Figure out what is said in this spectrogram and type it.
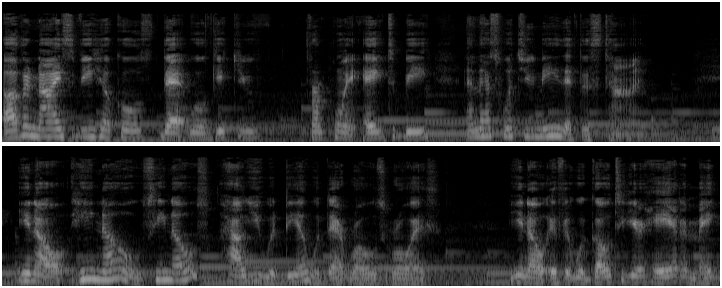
other nice vehicles that will get you from point A to B, and that's what you need at this time. You know, he knows. He knows how you would deal with that Rolls Royce. You know, if it would go to your head and make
